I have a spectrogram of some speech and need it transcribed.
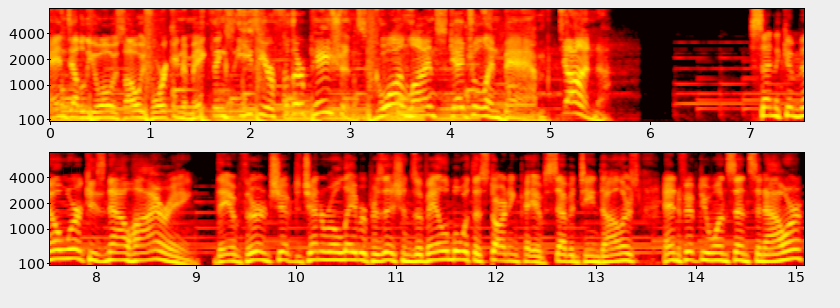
NWO is always working to make things easier for their patients. Go online, schedule, and bam, done. Seneca Millwork is now hiring. They have third shift general labor positions available with a starting pay of $17.51 an hour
